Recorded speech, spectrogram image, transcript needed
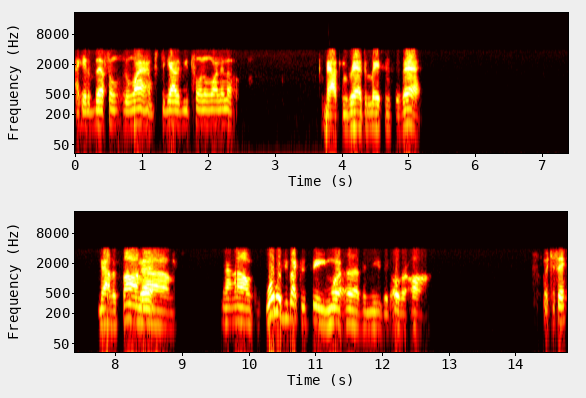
I get a blessing with the wine, but you got to be 21 and up. Now, congratulations to that. Now the song, yeah. um, now um, what would you like to see more of in music overall? What you say?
